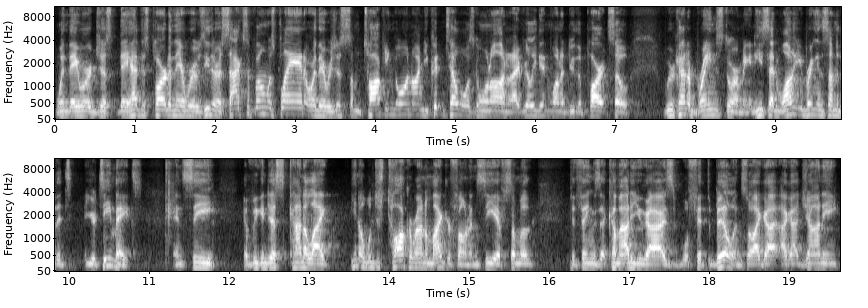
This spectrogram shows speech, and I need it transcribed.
when they were just they had this part in there where it was either a saxophone was playing or there was just some talking going on. You couldn't tell what was going on, and I really didn't want to do the part. So we were kind of brainstorming, and he said, "Why don't you bring in some of the your teammates and see if we can just kind of like you know we'll just talk around a microphone and see if some of the things that come out of you guys will fit the bill." And so I got I got Johnny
